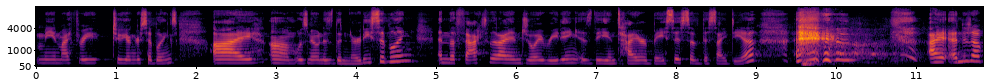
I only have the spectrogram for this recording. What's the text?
me and my three, two younger siblings, I um, was known as the nerdy sibling, and the fact that I enjoy reading is the entire basis of this idea. I ended up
